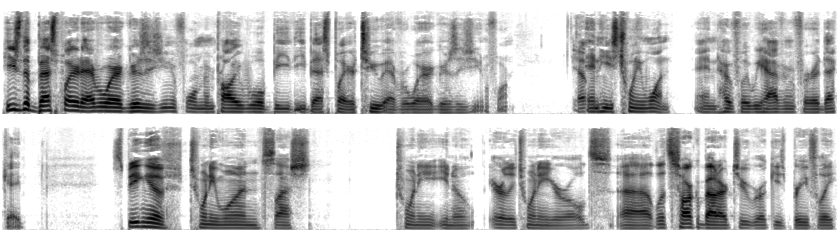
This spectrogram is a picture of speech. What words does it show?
He's the best player to ever wear a Grizzlies uniform and probably will be the best player to ever wear a Grizzlies uniform. Yep. And he's 21, and hopefully we have him for a decade. Speaking of 21 slash 20, you know, early 20 year olds, uh, let's talk about our two rookies briefly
